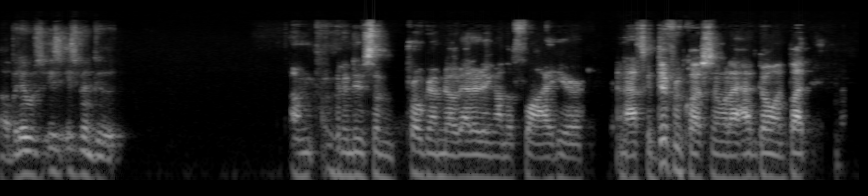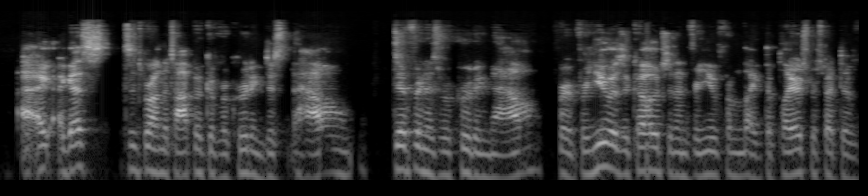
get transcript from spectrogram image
uh, but it was it's, it's been good. I'm, I'm going to do some program note editing on the fly here and ask a different question than what I had going. But I, I guess since we're on the topic of recruiting, just how different is recruiting now for, for you as a coach and then for you from like the player's perspective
